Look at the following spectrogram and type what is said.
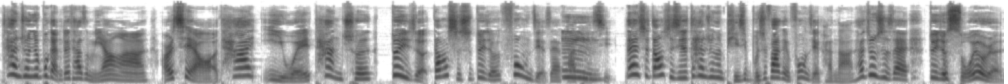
探春就不敢对他怎么样啊，而且啊，他以为探春。对着当时是对着凤姐在发脾气，但是当时其实探春的脾气不是发给凤姐看的，她就是在对着所有人。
